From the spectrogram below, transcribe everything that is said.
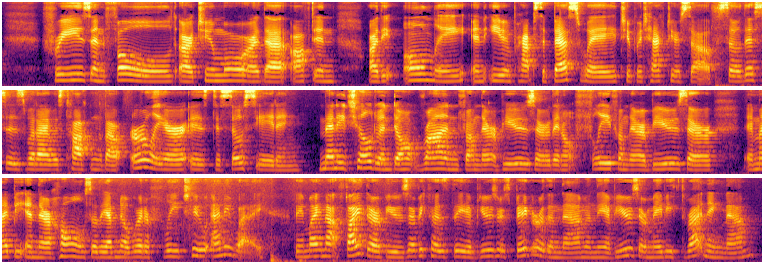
Freeze and fold are two more that often are the only and even perhaps the best way to protect yourself. So this is what I was talking about earlier is dissociating. Many children don't run from their abuser, they don't flee from their abuser. It might be in their home, so they have nowhere to flee to anyway. They might not fight their abuser because the abuser is bigger than them and the abuser may be threatening them,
